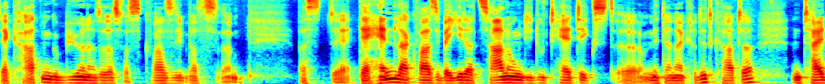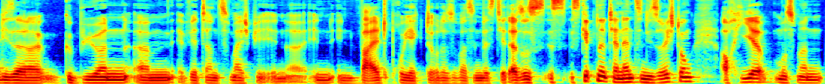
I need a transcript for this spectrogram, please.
der Kartengebühren, also das, was quasi, was, ähm, was der, der Händler quasi bei jeder Zahlung, die du tätigst äh, mit deiner Kreditkarte, ein Teil dieser Gebühren ähm, wird dann zum Beispiel in, äh, in, in Waldprojekte oder sowas investiert. Also es, es, es gibt eine Tendenz in diese Richtung. Auch hier muss man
